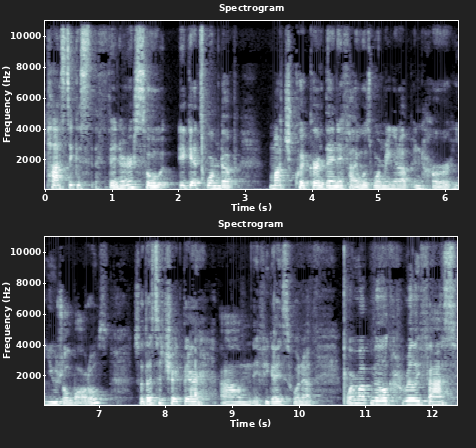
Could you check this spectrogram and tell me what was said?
plastic is thinner, so it gets warmed up much quicker than if I was warming it up in her usual bottles. So that's a trick there. Um, if you guys wanna warm up milk really fast,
